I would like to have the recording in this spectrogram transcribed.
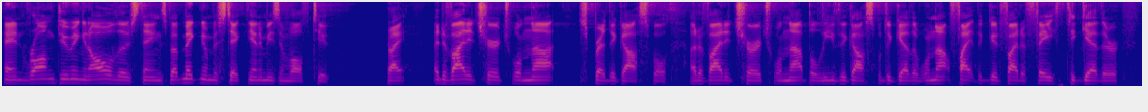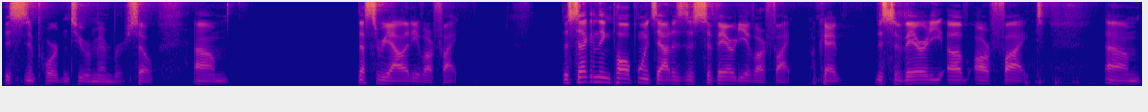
and wrongdoing and all of those things. But make no mistake, the enemy's involved too, right? A divided church will not spread the gospel. A divided church will not believe the gospel together, will not fight the good fight of faith together. This is important to remember. So um, that's the reality of our fight. The second thing Paul points out is the severity of our fight, okay? The severity of our fight. Um,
